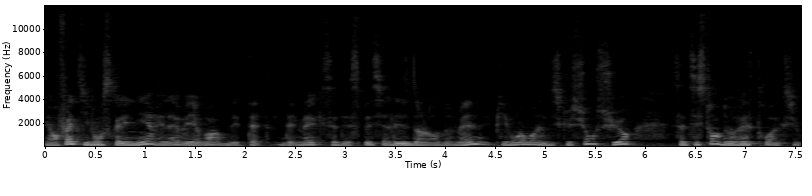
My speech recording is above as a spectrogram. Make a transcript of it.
et en fait ils vont se réunir et là il va y avoir des têtes, des mecs, c'est des spécialistes dans leur domaine, et puis ils vont avoir une discussion sur cette histoire de rétroaction.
